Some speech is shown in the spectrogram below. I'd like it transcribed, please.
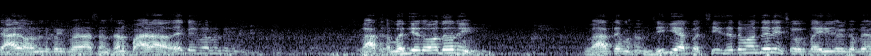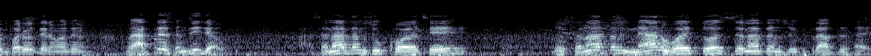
ચાલ વાળો કોઈ સંસાર પારા આવે કઈ વાળો કઈ વાત સમજીએ તો વાંધો નહીં. વાત એમ સમજી ગયા પછી છે તો વાંધો નહીં. છોકરો બૈરી જોડે ગમે ફરો તેને વાંધો. વાતને સમજી જાઓ. સનાતન સુખ ખોળે છે. તો સનાતન જ્ઞાન હોય તો જ સનાતન સુખ પ્રાપ્ત થાય.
